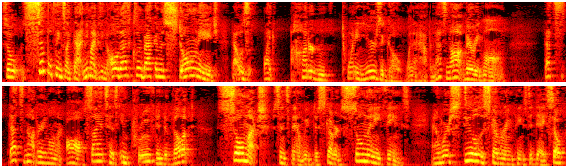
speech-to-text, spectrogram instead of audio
So simple things like that. And you might be thinking, oh, that's clear back in the Stone Age. That was like 120 years ago when that happened. That's not very long. That's, that's not very long at all. Science has improved and developed so much since then. We've discovered so many things, and we're still discovering things today. So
